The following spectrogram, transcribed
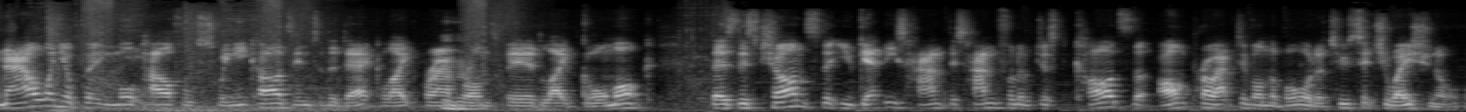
Now, when you're putting more powerful swingy cards into the deck, like Brann Mhm. Bronzebeard, like Gormok, there's this chance that you get these hand this handful of just cards that aren't proactive on the board, are too situational.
